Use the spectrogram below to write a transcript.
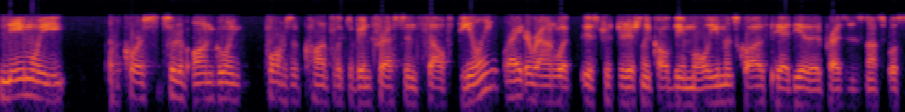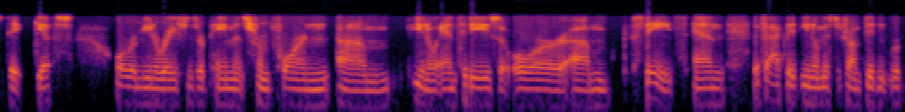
namely, of course, sort of ongoing forms of conflict of interest and self-dealing, right around what is traditionally called the emoluments clause, the idea that a president is not supposed to take gifts or remunerations or payments from foreign, um, you know, entities or um, states, and the fact that you know Mr. Trump didn't re-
